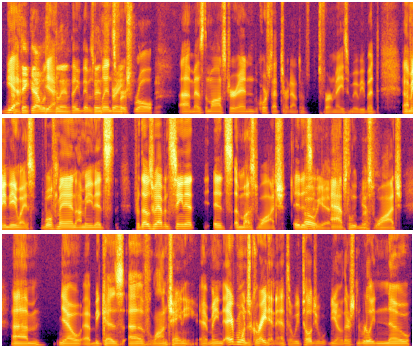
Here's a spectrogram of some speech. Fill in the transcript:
Glenn's. Yeah, I think that was yeah, Glenn. I think that was Glenn Glenn's Strange. first role um, as the monster, and of course that turned out to, for an amazing movie. But I mean, anyways, Wolfman. I mean, it's for those who haven't seen it, it's a must watch. It is Oh, an yes. absolute Yes. must watch. Um, you know, uh, because of Lon Chaney. I mean, everyone's great in it. So we've told you, you know, there's really no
